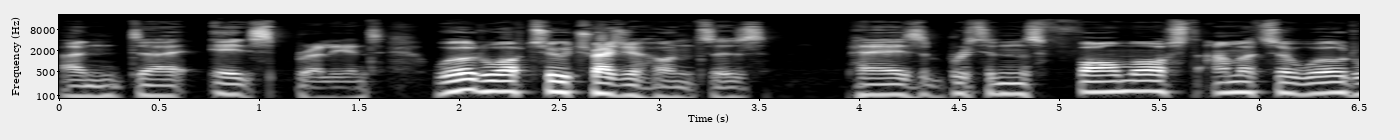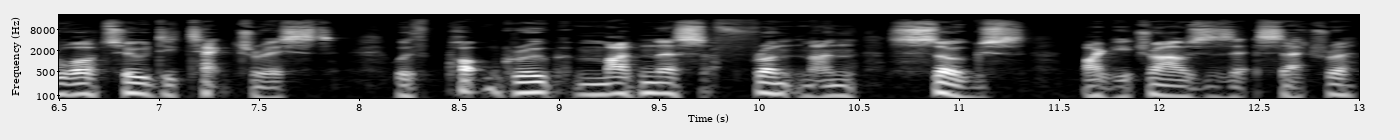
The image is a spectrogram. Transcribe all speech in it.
and uh, it's brilliant. World War II Treasure Hunters pairs Britain's foremost amateur World War II detectorist with pop group Madness frontman Suggs, baggy trousers, etc.,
